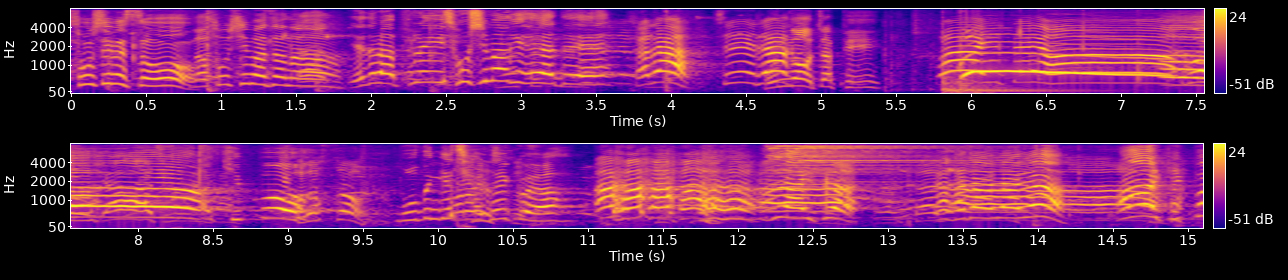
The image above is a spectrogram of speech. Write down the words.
소심했어. 나 소심하잖아. 얘들아, 플레이 소심하게 해야 돼. 가자 시작 너 어차피. 와 1대0 야 기뻐. 모든 게 잘 될 거야. Nice. 야 가자 가자 가자. 아 기뻐.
